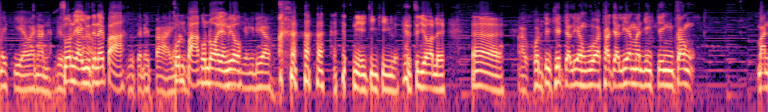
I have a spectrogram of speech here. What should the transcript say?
ไม่เกี่ยวอันนั้นเรื่องส่วนใหญ่อยู่แต่ในป่า อยู่แต่ในป่า คนป่าคนดอยอย่างเดียว อย่างเดียว นี่จริง ๆ เลย สุดยอดเลยเอออ่าคนที่คิดจะเลี้ยงวัว ถ้าจะเลี้ยงมันจริง ๆ ต้องหมัน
